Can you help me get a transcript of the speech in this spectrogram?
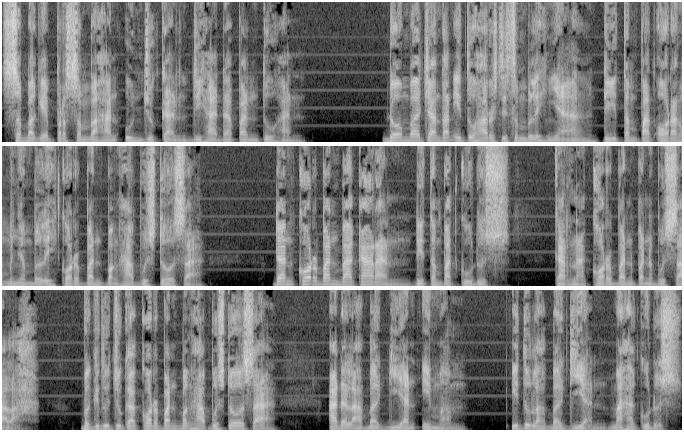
sebagai persembahan unjukan di hadapan Tuhan. Domba jantan itu harus disembelihnya di tempat orang menyembelih korban penghapus dosa, dan korban bakaran di tempat kudus, karena korban penebus salah. Begitu juga korban penghapus dosa adalah bagian imam. Itulah bagian maha kudus.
